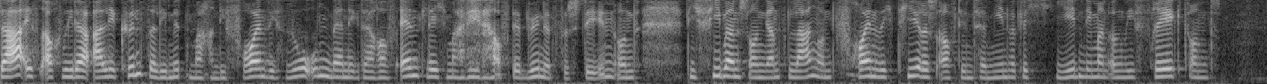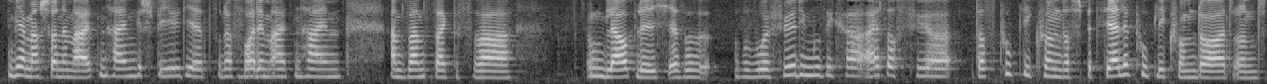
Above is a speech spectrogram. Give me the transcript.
da ist auch wieder alle Künstler, die mitmachen, die freuen sich so unbändig darauf, endlich mal wieder auf der Bühne zu stehen. Und die fiebern schon ganz lang und freuen sich tierisch auf den Termin. Wirklich jeden, den man irgendwie fragt. Und Wir haben auch schon im Altenheim gespielt jetzt oder vor mhm. dem Altenheim am Samstag. Das war unglaublich. Also sowohl für die Musiker als auch für das Publikum, das spezielle Publikum dort. Und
